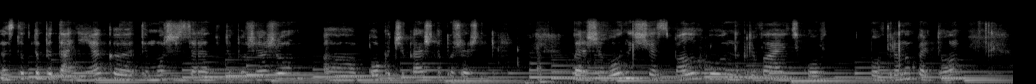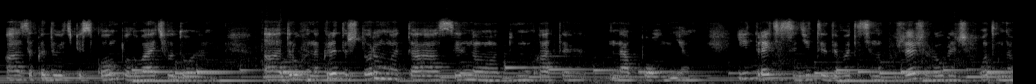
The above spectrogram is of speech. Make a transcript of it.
Наступне питання: як е, ти можеш зарадити пожежу, е, поки чекаєш на пожежників? Перше вогнище спалаху накривають ков- ковдрами пальто, закидують піском, поливають водою. А друге накрити шторами та сильно дмухати на полум'я. І третє сидіти і дивитися на пожежу, роблячи фото на,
